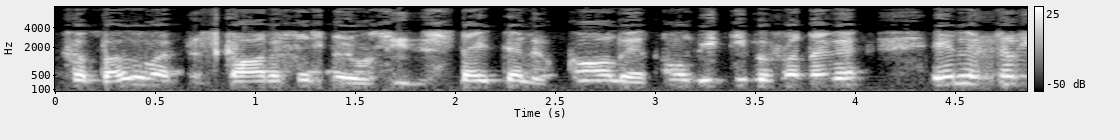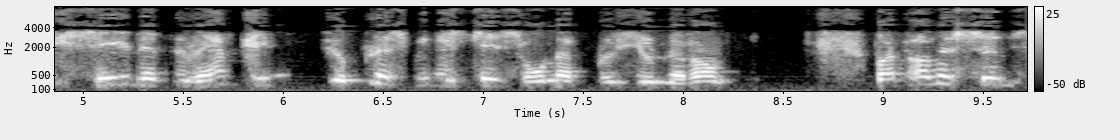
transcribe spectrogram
geboue wat beskadig is by ons universiteite, lokale en al die tipe van dinge. En ek sal sê dit werk so plus minus 600 miljoen rand wat allesins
